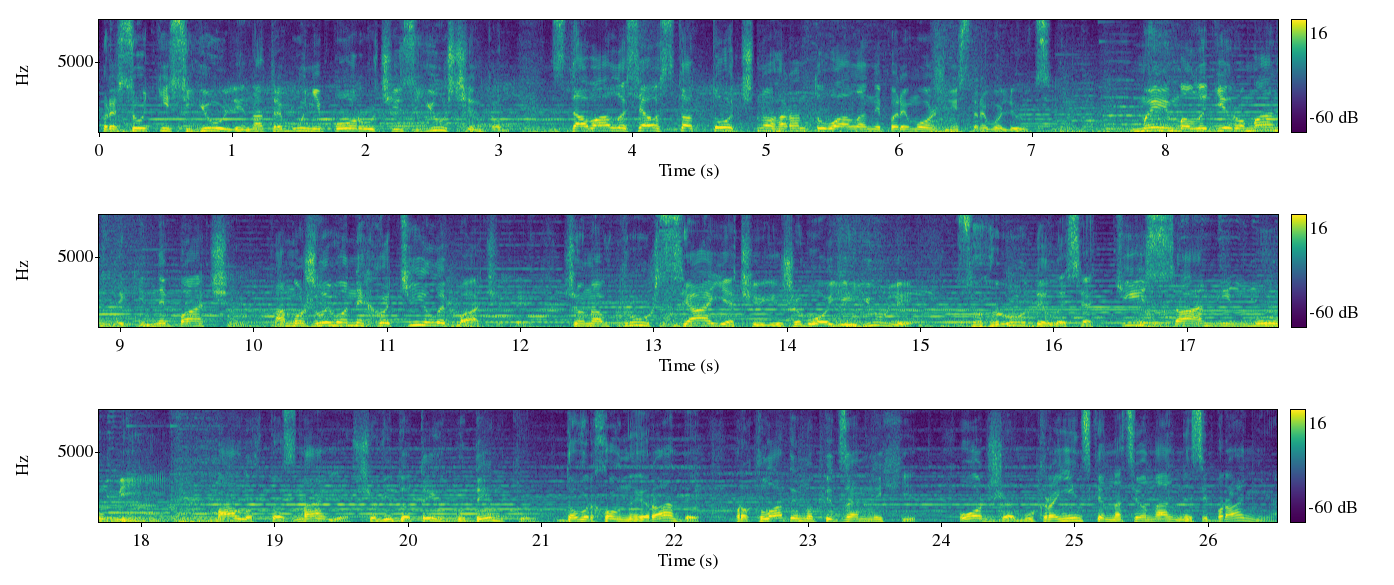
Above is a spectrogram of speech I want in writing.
Присутність Юлі на трибуні поруч із Ющенком, здавалося, остаточно гарантувала непереможність революції. Ми, молоді романтики, не бачили, а можливо, не хотіли бачити, що навкруг сяячої живої Юлі згрудилися ті самі мумії. Мало хто знає, що від отих будинків до Верховної Ради прокладено підземний хід. Отже, в українське національне зібрання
